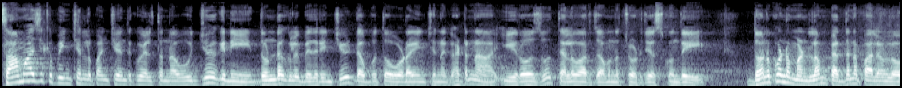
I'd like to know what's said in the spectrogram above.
సామాజిక పింఛన్లు పంచేందుకు వెళ్తున్న ఉద్యోగిని దుండగులు బెదిరించి డబ్బుతో ఉడాయించిన ఘటన ఈరోజు తెల్లవారుజామున చోటు చేసుకుంది. దొనకొండ మండలం పెద్దనపాలెంలో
